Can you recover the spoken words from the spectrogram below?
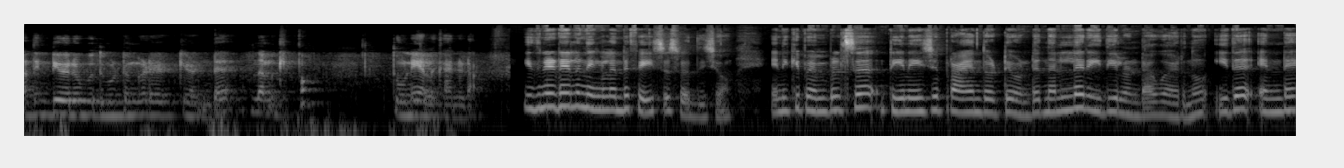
അതിന്റെ ഒരു ബുദ്ധിമുട്ടും കൂടെയൊക്കെ ഉണ്ട്. നമുക്കിപ്പോൾ തുണി അലക്കാനിടാം. ഇതിനിടയിൽ നിങ്ങൾ എന്റെ ഫേസ് ശ്രദ്ധിച്ചോ? എനിക്ക് പിമ്പിൾസ് ടീനേജ് പ്രായം തൊട്ടേ ഉണ്ട്. നല്ല രീതിയിൽ ഉണ്ടാകുമായിരുന്നു ഇത് എന്റെ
